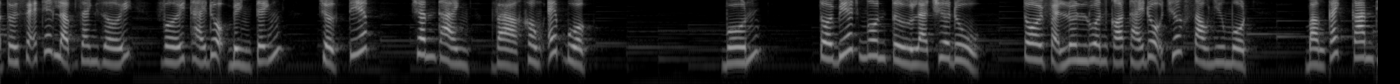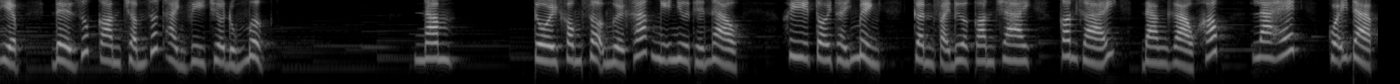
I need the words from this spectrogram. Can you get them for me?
tôi sẽ thiết lập ranh giới với thái độ bình tĩnh, trực tiếp, chân thành và không ép buộc. 4. Tôi biết ngôn từ là chưa đủ, tôi phải luôn luôn có thái độ trước sau như một, bằng cách can thiệp để giúp con chấm dứt hành vi chưa đúng mực. 5. Tôi không sợ người khác nghĩ như thế nào khi tôi thấy mình cần phải đưa con trai, con gái đang gào khóc, la hét, quẫy đạp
